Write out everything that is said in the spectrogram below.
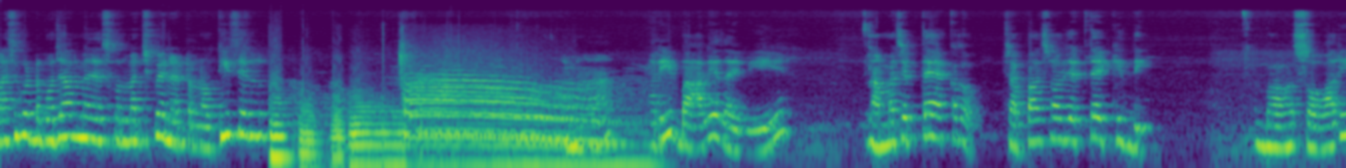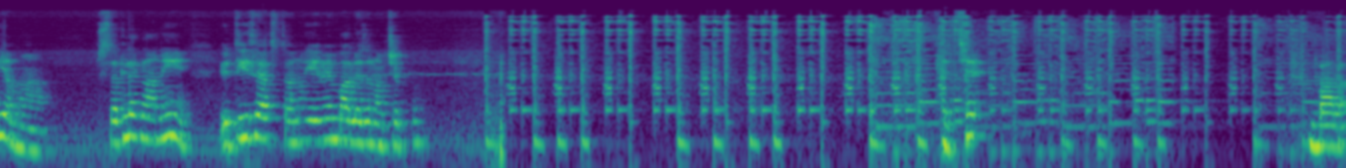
మసిగుడ్డ భుజాల మీద వేసుకొని మర్చిపోయినట్టున్నావు. తీసేళ్ళు. అమ్మా మరి బాగాలేదా ఇవి? అమ్మ చెప్తే ఎక్కదు. చెప్పాల్సిన వాళ్ళు చెప్తే ఎక్కిద్ది. బా సారీ అమ్మా. సర్లే కానీ ఇవి తీసేస్తాను. ఏమేం బాగాలేదో నాకు చెప్పు. తెచ్చే బాగా.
